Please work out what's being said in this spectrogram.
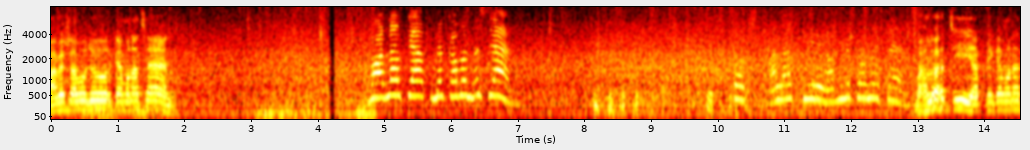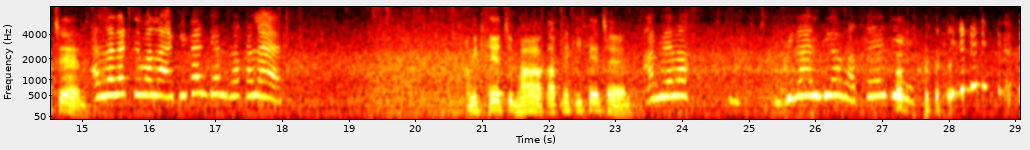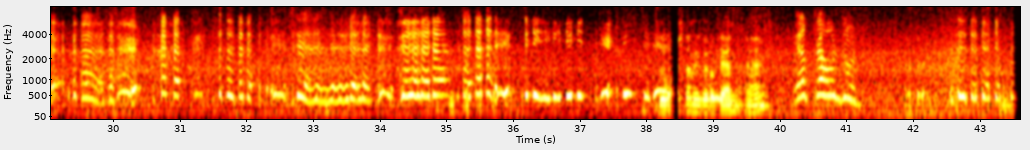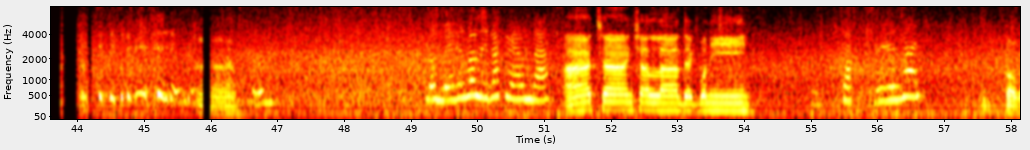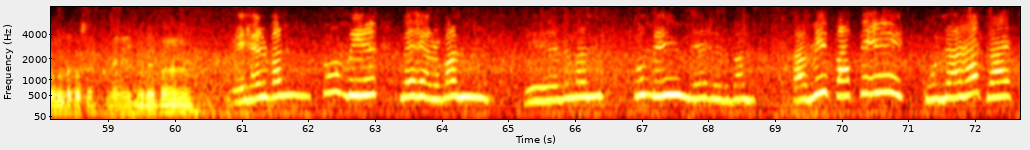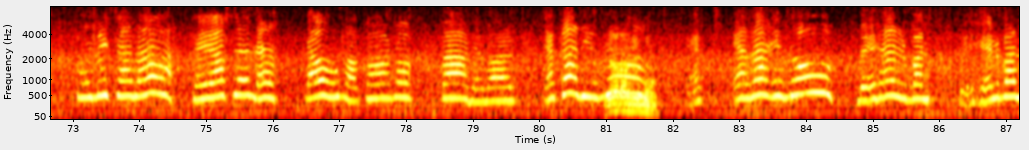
হাবেশ হুজুর কেমন আছেন? ভালো আছি আপনি কেমন আছেন? ভালো আছি আপনি কেমন আছেন? ভালো আছি আপনি কেমন আছেন? আল্লাহ রাখছি ভালো কি খাইছেন সকালে? আমি খেয়েছি ভাত আপনি কি খেয়েছেন? আমি বিরিয়ানি দিয়ে ভাত খেয়েছি। দুষ্টামি করো কেন হ্যাঁ? একটা হুজুর হ্যাঁ। আচ্ছা ইনশাল্লাহ দেখবনি কও বদলটা কসে মেহেরবান মেহরবান তুমি মেহরবান মেহরবান তুমি মেহরবান আমি পাপি গুনাহগার তুমি ছাড়া কে আসে না তাও করো বারবার একারিম ইয়া রাহিমু এরাহিমু মেহরবান মেহরবান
